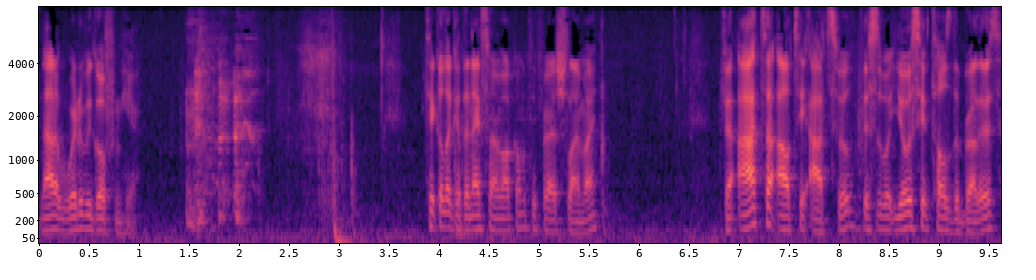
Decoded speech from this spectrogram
now, where do we go from here? Take a look at the next one. Welcome to Tiferes Shlomo. Ve'ata al te'atzvu. This is what Yosef tells the brothers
